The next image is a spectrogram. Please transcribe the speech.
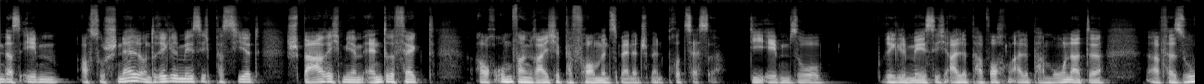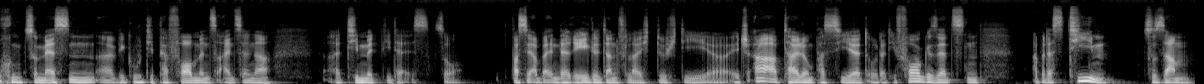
wenn das eben auch so schnell und regelmäßig passiert, spare ich mir im Endeffekt auch umfangreiche Performance-Management-Prozesse, die eben so regelmäßig alle paar Wochen, alle paar Monate äh, versuchen zu messen, äh, wie gut die Performance einzelner äh, Teammitglieder ist. So. Was ja aber in der Regel dann vielleicht durch die HR-Abteilung äh, passiert oder die Vorgesetzten. Aber das Team zusammen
